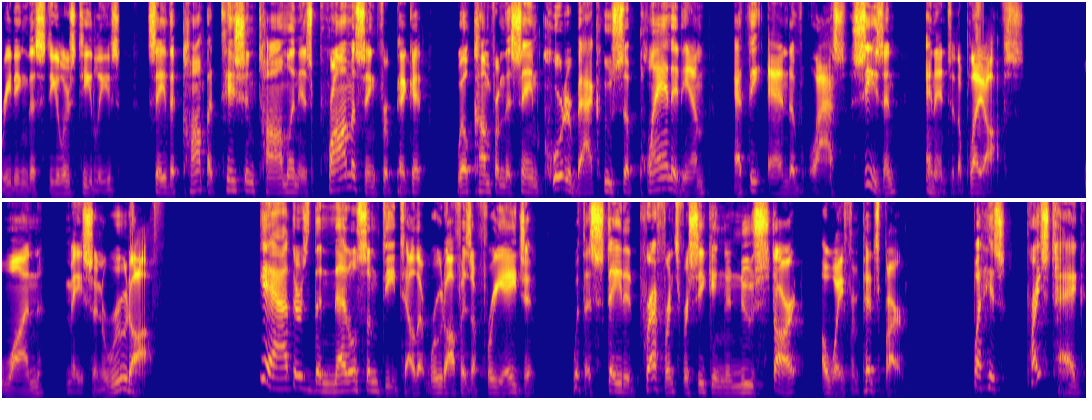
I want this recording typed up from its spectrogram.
reading the Steelers' tea leaves say the competition Tomlin is promising for Pickett will come from the same quarterback who supplanted him at the end of last season and into the playoffs. One Mason Rudolph. Yeah, there's the nettlesome detail that Rudolph is a free agent with a stated preference for seeking a new start away from Pittsburgh. But his price tag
